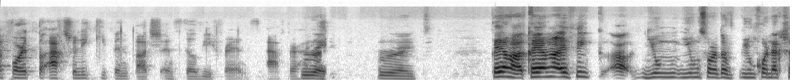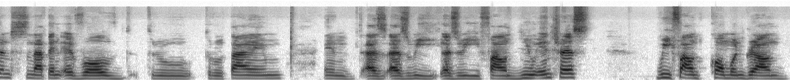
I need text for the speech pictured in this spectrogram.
effort to actually keep in touch and still be friends after high Right. school. Right. Kaya nga, kaya nga I think uh, yung yung sort of yung connections natin evolved through through time and as as we as we found new interests, we found common ground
